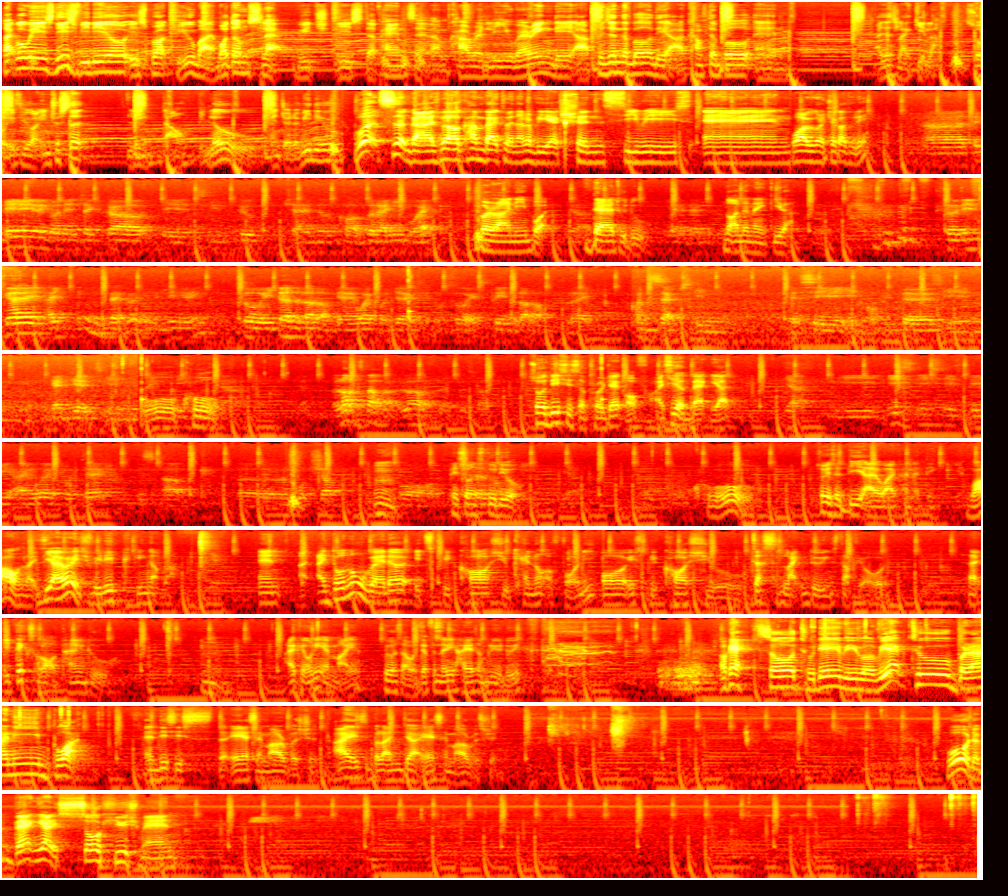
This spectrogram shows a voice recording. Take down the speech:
Like always, this video is brought to you by Bottoms Lab, which is the pants that I'm currently wearing. They are presentable, they are comfortable, and I just like it lah. So if you are interested, link down below. Enjoy the video. What's up guys? Welcome back to another reaction series. And what are we going to check out today? Uh, today we're gonna check out this YouTube channel called Berani Buat. Berani Buat. Yeah. Dare to do. Yeah, that's Not under Nike lah. So this guy, I think background is engineering. So he does a lot of DIY projects and also explain a lot of like concepts in, let's say, in computers, in gadgets, in. Oh, cool. Yeah, yeah. A lot of stuff, a lot of like, cool stuff. So this is a project of, I see a backyard. Yeah, he, this is his DIY project. It's a uh, workshop Mm. for His own studio. Yeah. Cool. So it's a DIY kind of thing. Wow, like DIY is really picking up. And I, I don't know whether it's because you cannot afford it or it's because you just like doing stuff your own. Like it takes a lot of time to. Hmm, I can only admire because I would definitely hire somebody to do it. okay, so today we will react to Berani Buat. And this is the ASMR version. Ais Belanja ASMR version. Whoa, the backyard is so huge, man.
